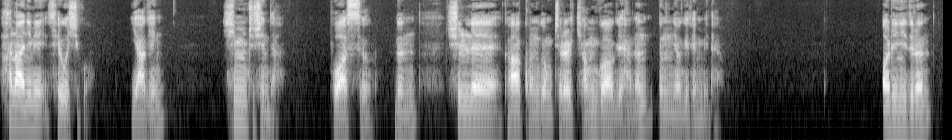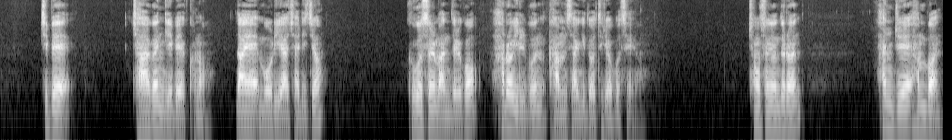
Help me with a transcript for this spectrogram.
하나님이 세우시고 약인 힘 주신다. 보아스는 신뢰가 공동체를 견고하게 하는 능력이 됩니다. 어린이들은 집에 작은 예배 코너, 나의 모리아 자리죠? 그곳을 만들고 하루 1분 감사기도 드려보세요. 청소년들은 한 주에 한 번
